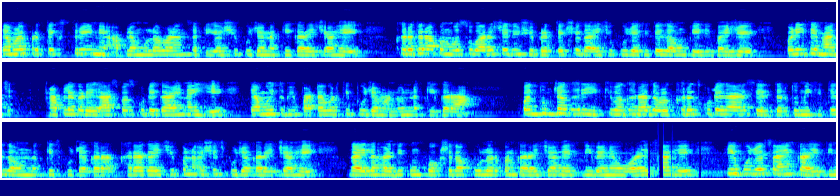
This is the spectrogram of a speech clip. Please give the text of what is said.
त्यामुळे प्रत्येक स्त्रीने आपल्या मुलाबाळांसाठी अशी पूजा नक्की करायची आहे. खर तर आपण वसुबारसच्या दिवशी प्रत्यक्ष गायीची पूजा तिथे जाऊन केली पाहिजे. पण इथे आपल्याकडे आसपास कुठे गाय नाहीये त्यामुळे तुम्ही पाटावरती पूजा मांडून नक्की करा. पण तुमच्या घरी किंवा घराजवळ खरंच कुठे गाय असेल तर तुम्ही तिथे जाऊन नक्कीच पूजा करा. खऱ्या गायीची पण अशीच पूजा करायची आहे. गायीला हळदी कुंकू अक्षदा फुल अर्पण करायचे आहेत दिव्याने ओवाळायचं आहे. ही पूजा सायंकाळी तीन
